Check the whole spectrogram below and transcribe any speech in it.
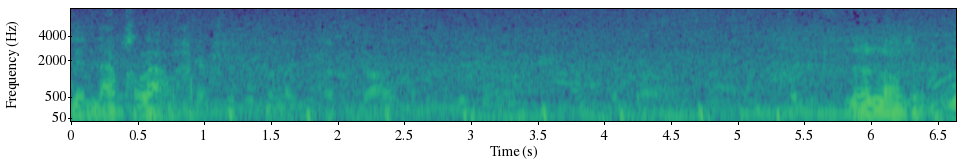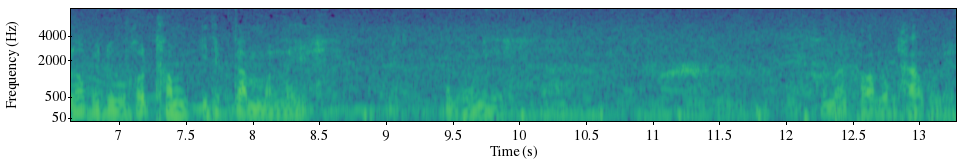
เล่นน้ำข้างล่างนะครับ แล้วเราจะลองไปดูเขาทำกิจกรรมอะไรกันตรงนี้นะไม่ถอดรองเท้ากันเลย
